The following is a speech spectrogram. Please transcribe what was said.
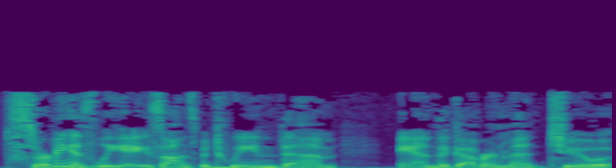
serving as liaisons between them and the government to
